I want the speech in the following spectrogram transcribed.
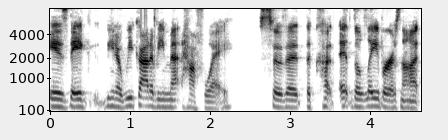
is they you know we've got to be met halfway so that the cut eh, the labor is not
